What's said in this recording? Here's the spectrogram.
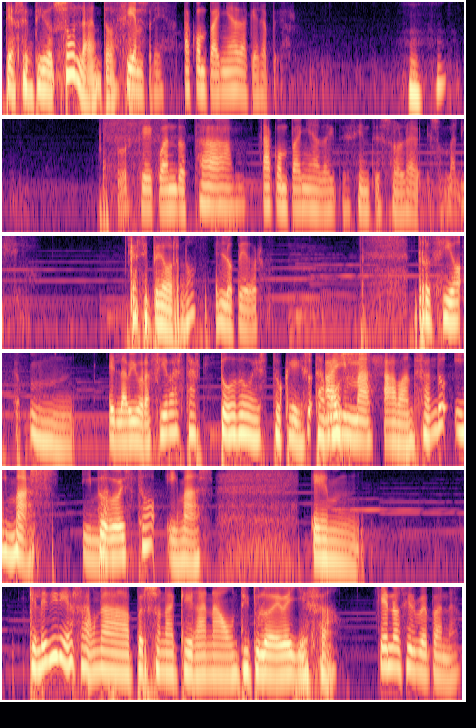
¿Te has sentido sola entonces? Siempre. Acompañada, que era peor. Ujú. Porque cuando estás acompañada y te sientes sola, eso es malísimo. Casi peor, ¿no? Es lo peor. Rocío, mm, en la biografía va a estar todo esto que estamos más. avanzando y más. Y más. Todo esto y más. Em, ¿Qué le dirías a una persona que gana un título de belleza que no sirve para nada.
